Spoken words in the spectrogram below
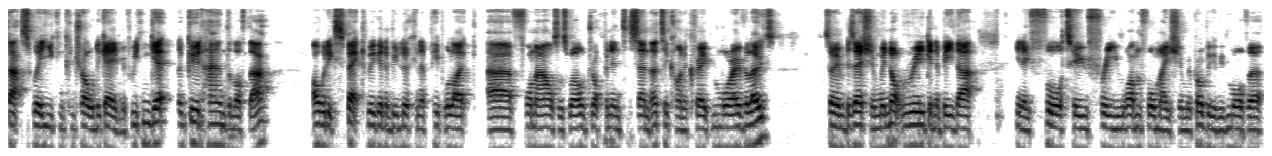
that's where you can control the game. If we can get a good handle of that, I would expect we're going to be looking at people like uh, Fornals as well, dropping into the centre to kind of create more overloads. So in possession, we're not really going to be that, you know, 4 2 3 1 formation. We're probably going to be more of a,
